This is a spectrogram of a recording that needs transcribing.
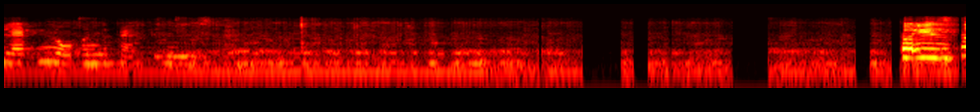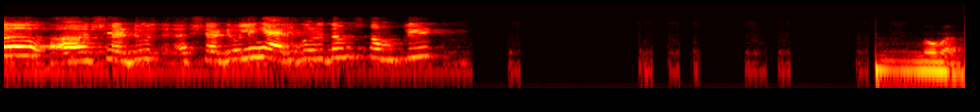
Let me open the practice. So is the uh, schedule, uh, scheduling algorithms complete? No ma'am.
